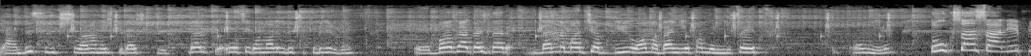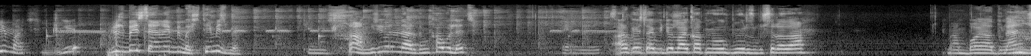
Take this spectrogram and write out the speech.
Yani bir sürü kişi var ama hiçbiri açık değil. Belki olsaydı onlarla video çekebilirdim. Ee, bazı arkadaşlar benimle maç yap diyor ama ben yapamıyorum. Müsait olmuyorum. 90 saniye bir maç. 105 saniye bir maç. Temiz mi? Temiz. Tamam bir şey gönderdim kabul et. Evet. Arkadaşlar video like atmayı unutmuyoruz bu sırada. Ben bayağı Ben duramıyorum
